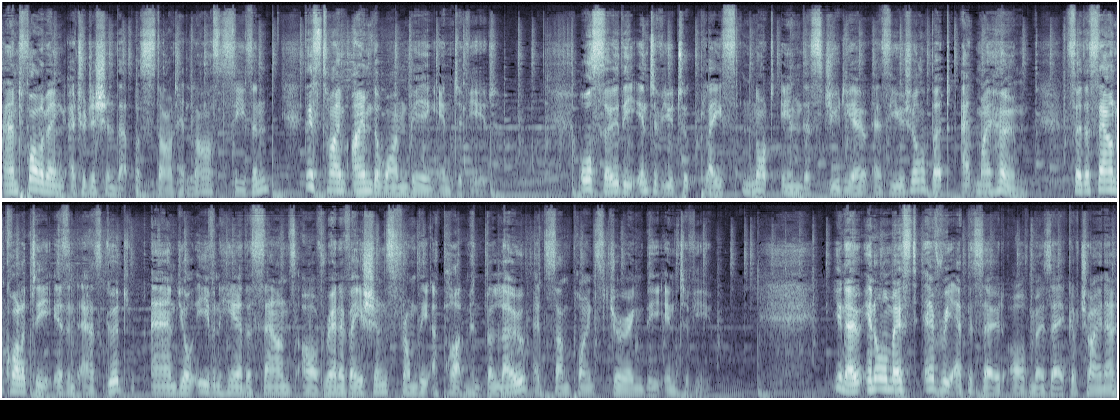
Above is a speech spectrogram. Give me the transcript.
And following a tradition that was started last season, this time I'm the one being interviewed. Also, the interview took place not in the studio as usual, but at my home, so the sound quality isn't as good, and you'll even hear the sounds of renovations from the apartment below at some points during the interview. You know, in almost every episode of Mosaic of China,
